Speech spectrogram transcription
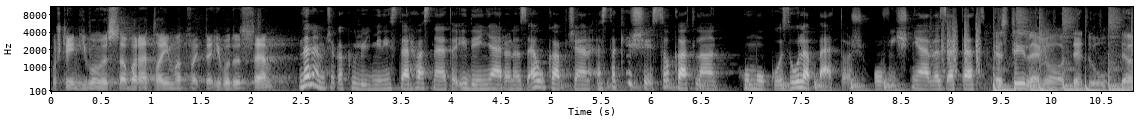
most én hívom össze a barátaimat, vagy te hívod össze. De nem csak a külügyminiszter használta idén nyáron az EU kapcsán ezt a kisé szokatlan, homokozó lapátos ovis nyelvezetet. Ez tényleg a dedó, de a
